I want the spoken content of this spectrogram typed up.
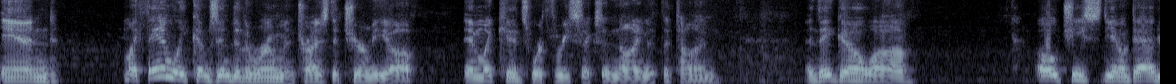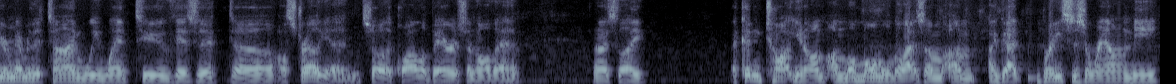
And my family comes into the room and tries to cheer me up. And my kids were three, six, and nine at the time. And they go, uh, Oh, geez, you know, Dad, you remember the time we went to visit uh, Australia and saw the koala bears and all that? And I was like, I couldn't talk, you know, I'm, I'm immobilized. I'm, I'm, I got braces around me.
